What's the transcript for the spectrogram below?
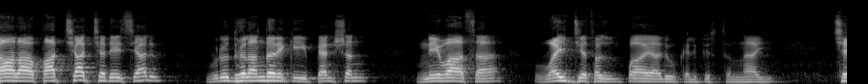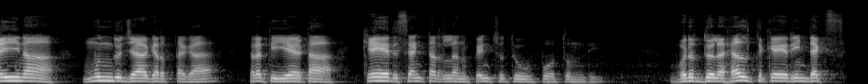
చాలా పాశ్చాత్య దేశాలు వృద్ధులందరికీ పెన్షన్ నివాస వైద్య సదుపాయాలు కల్పిస్తున్నాయి. చైనా ముందు జాగ్రత్తగా ప్రతి ఏటా కేర్ సెంటర్లను పెంచుతూ పోతుంది. వృద్ధుల హెల్త్ కేర్ ఇండెక్స్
